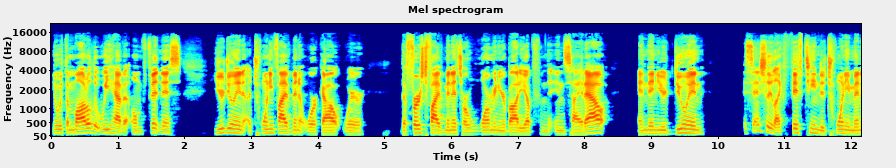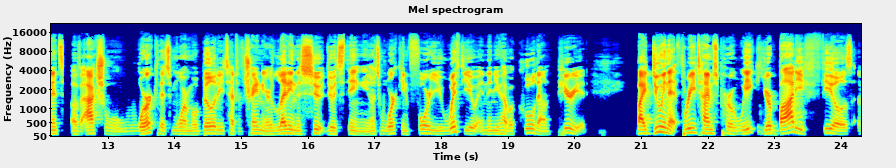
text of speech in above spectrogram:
You know, with the model that we have at Ohm Fitness, you're doing a 25 minute workout where the first five minutes are warming your body up from the inside out. And then you're doing essentially like 15 to 20 minutes of actual work that's more mobility type of training or letting the suit do its thing. You know, it's working for you with you, and then you have a cool down period. By doing that three times per week, your body feels a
